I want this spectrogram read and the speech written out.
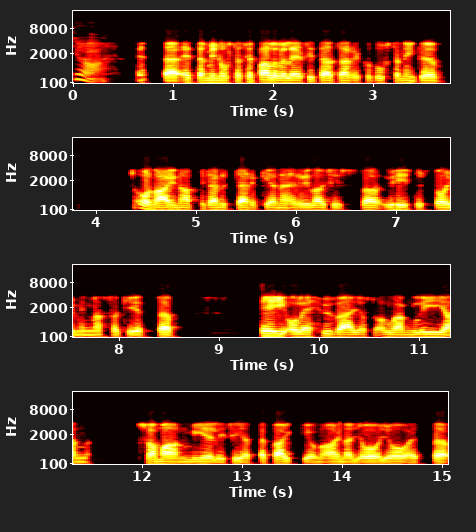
Joo. Että, että minusta se palvelee sitä tarkoitusta, niin kuin on aina pitänyt tärkeänä erilaisissa yhdistystoiminnassakin, että ei ole hyvä, jos ollaan liian samanmielisiä, että kaikki on aina joo joo, että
